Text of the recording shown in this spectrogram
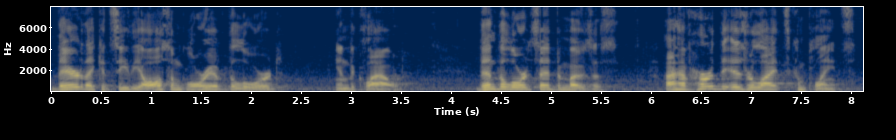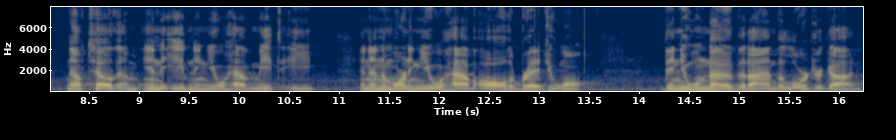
There they could see the awesome glory of the Lord in the cloud. Then the Lord said to Moses, I have heard the Israelites' complaints. Now tell them, in the evening you will have meat to eat and in the morning you will have all the bread you want. Then you will know that I am the Lord your God.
